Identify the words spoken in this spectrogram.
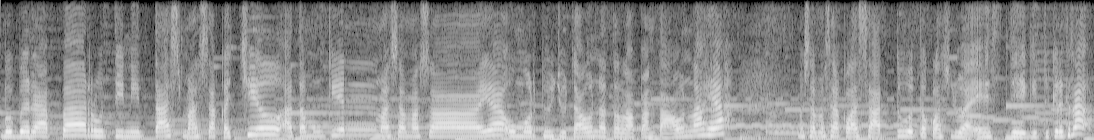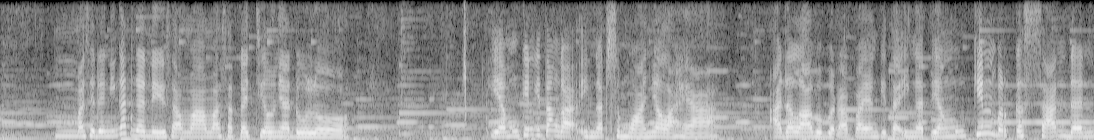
beberapa rutinitas masa kecil atau mungkin masa-masa ya umur 7 tahun atau 8 tahun lah ya. Masa-masa kelas 1 atau kelas 2 SD gitu. Kira-kira hmm, masih ada yang ingat gak nih sama masa kecilnya dulu? Ya mungkin kita nggak ingat semuanya lah ya. Adalah beberapa yang kita ingat yang mungkin berkesan dan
